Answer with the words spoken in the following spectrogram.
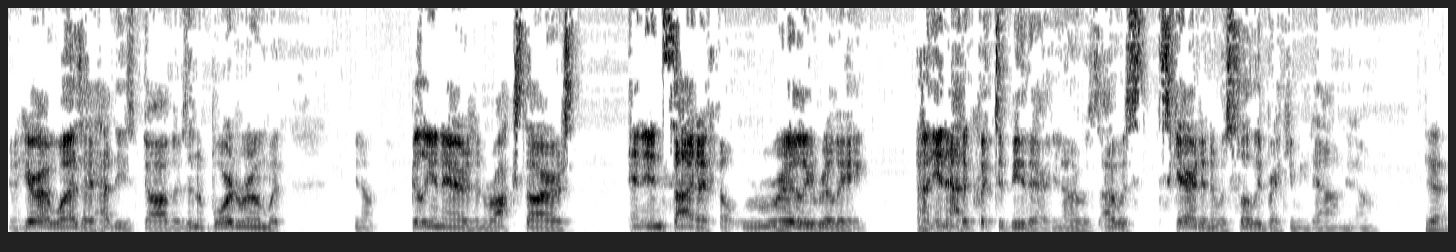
you know, here I was, I had these jobs. I was in a boardroom with, you know, billionaires and rock stars, and inside I felt really, really inadequate to be there. You know, I was I was scared, and it was slowly breaking me down. You know. Yeah.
